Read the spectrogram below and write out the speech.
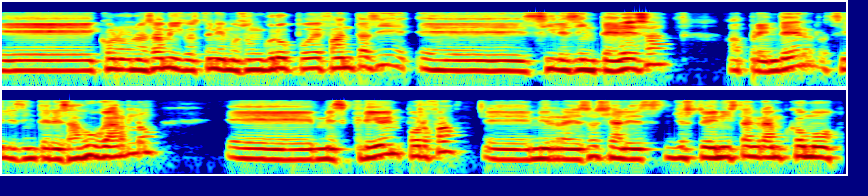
eh, con unos amigos tenemos un grupo de fantasy. Eh, si les interesa aprender, si les interesa jugarlo, eh, me escriben, porfa. mis redes sociales, yo estoy en Instagram como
